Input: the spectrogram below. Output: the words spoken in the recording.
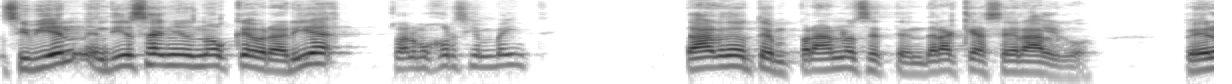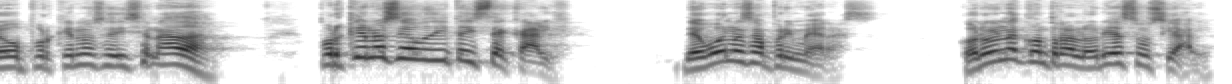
si bien en 10 años no quebraría, pues a lo mejor 120. Tarde o temprano se tendrá que hacer algo. Pero ¿por qué no se dice nada? ¿Por qué no se audita Iztecali? De buenas a primeras, con una Contraloría Social,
